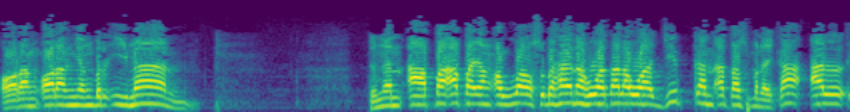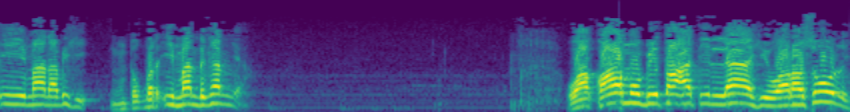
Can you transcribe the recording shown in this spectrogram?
Orang-orang yang beriman dengan apa-apa yang Allah Subhanahu wa taala wajibkan atas mereka al-iman bihi, untuk beriman dengannya. Wa qamu bi ta'atillahi wa rasulih.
